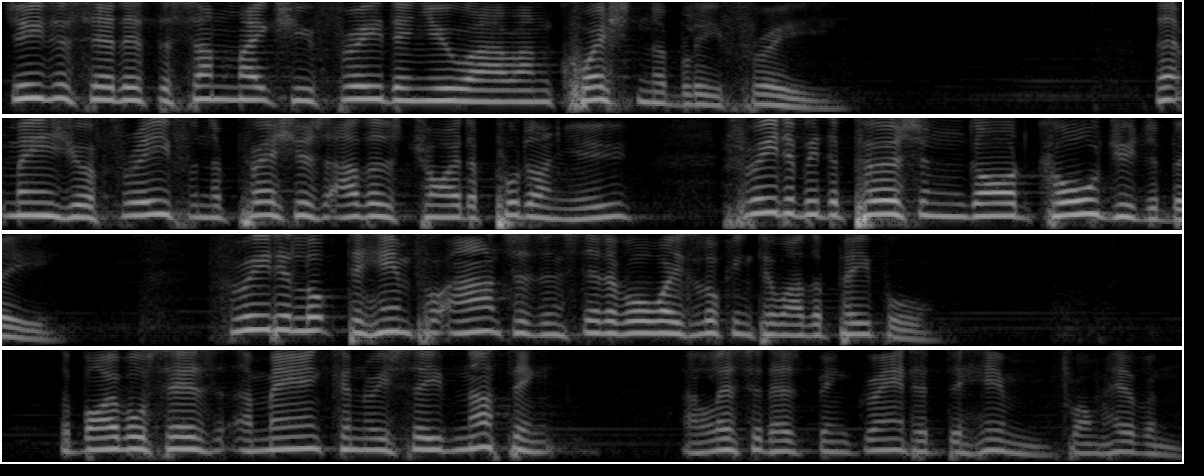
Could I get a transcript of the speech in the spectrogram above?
Jesus said, If the Son makes you free, then you are unquestionably free. That means you're free from the pressures others try to put on you, free to be the person God called you to be, free to look to Him for answers instead of always looking to other people. The Bible says a man can receive nothing unless it has been granted to him from heaven.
